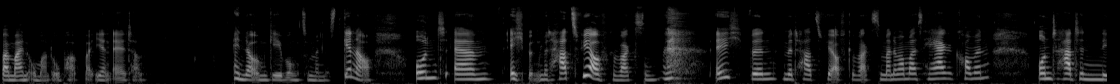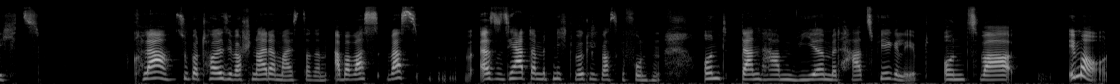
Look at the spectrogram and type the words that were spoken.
bei meinen Oma und Opa, bei ihren Eltern. In der Umgebung zumindest, genau. Und ähm, ich bin mit Hartz IV aufgewachsen. Ich bin mit Hartz IV aufgewachsen. Meine Mama ist hergekommen und hatte nichts klar, super toll, sie war Schneidermeisterin, aber was, was, also sie hat damit nicht wirklich was gefunden. Und dann haben wir mit Hartz IV gelebt. Und zwar immer.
